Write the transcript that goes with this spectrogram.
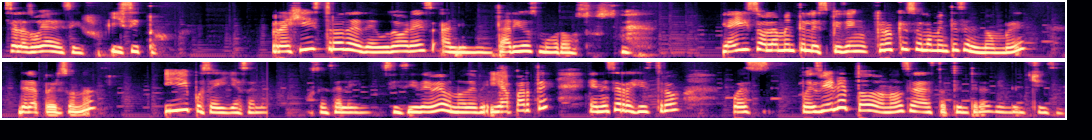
Se las voy a decir, y cito. Registro de deudores alimentarios morosos. y ahí solamente les piden, creo que solamente es el nombre de la persona. Y pues ahí ya sale. O sea, sale si sí debe o no debe. Y aparte, en ese registro, pues pues viene todo, ¿no? O sea, hasta te enteras bien del chisme.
